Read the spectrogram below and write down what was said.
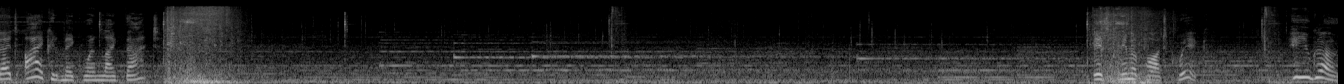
bet I could make one like that. It came apart quick. Here you go.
